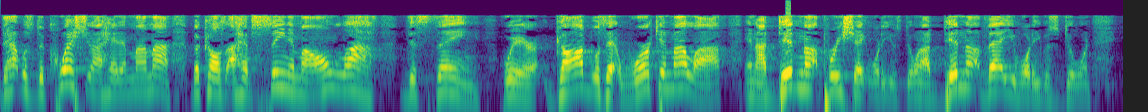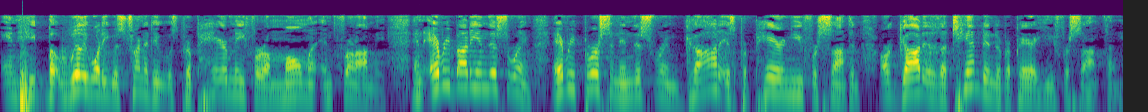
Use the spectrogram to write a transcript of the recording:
That was the question I had in my mind because I have seen in my own life this thing where God was at work in my life and I did not appreciate what He was doing. I did not value what He was doing. And He, but really what He was trying to do was prepare me for a moment in front of me. And everybody in this room, every person in this room, God is preparing you for something or God is attempting to prepare you for something.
